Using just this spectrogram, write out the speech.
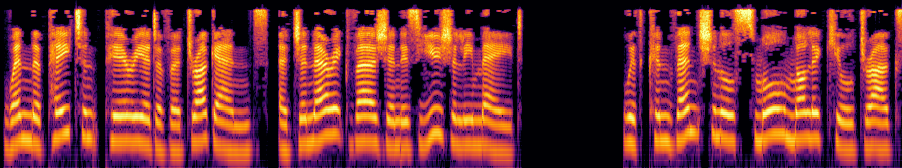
When the patent period of a drug ends, a generic version is usually made. With conventional small molecule drugs,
